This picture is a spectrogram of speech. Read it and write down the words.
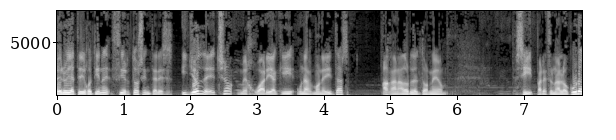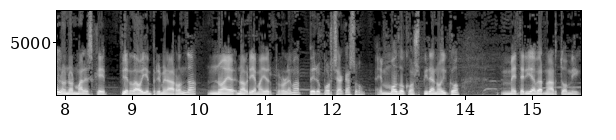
Pero ya te digo, tiene ciertos intereses. Y yo, de hecho, me jugaría aquí unas moneditas a ganador del torneo. Sí, parece una locura lo normal es que pierda hoy en primera ronda. No, no habría mayor problema, pero por si acaso, en modo conspiranoico, metería a Bernard Tomic.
